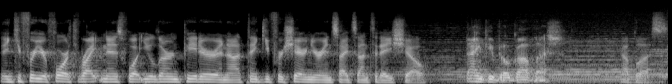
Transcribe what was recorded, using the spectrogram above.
Thank you for your forthrightness, what you learned, Peter, and uh, thank you for sharing your insights on today's show. Thank you, Bill. God bless. God bless.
